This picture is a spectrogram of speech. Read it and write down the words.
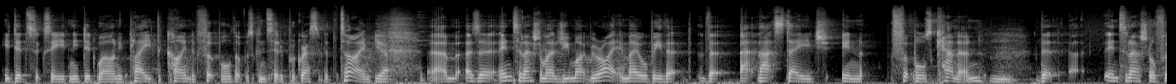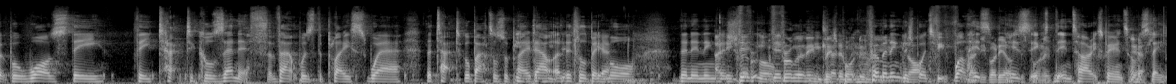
he did succeed and he did well, and he played the kind of football that was considered progressive at the time. Yeah. Um, as an international manager, you might be right. It may well be that, that at that stage in football's canon, Hmm. that uh, international football was the the tactical zenith. That was the place where the tactical battles were played did- out he a little bit yeah. more than in And English did- football. From an English point of view. From an English point of view, well, from his, anybody else's his ex- view. entire experience, Yeah. obviously.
